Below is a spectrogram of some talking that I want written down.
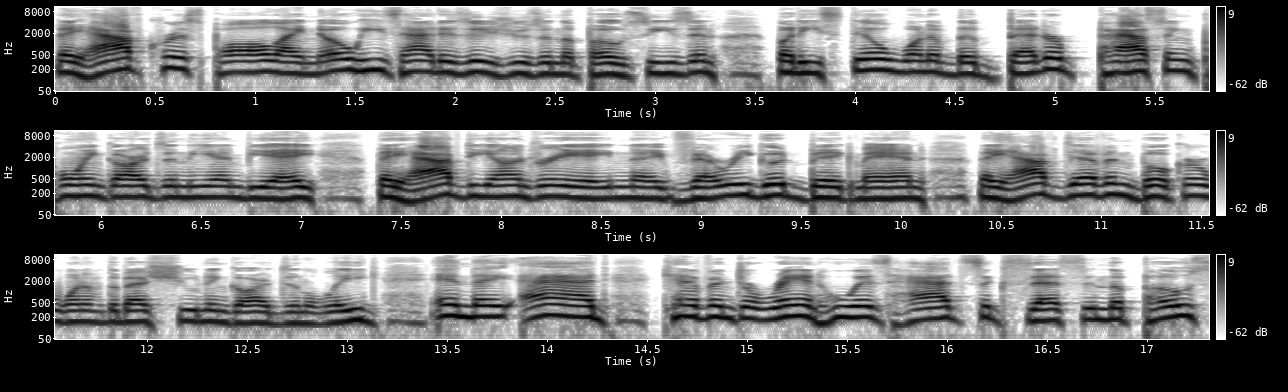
they have Chris Paul. I know he's had his issues in the postseason, but he's still one of the better passing point guards in the NBA. They have DeAndre Ayton, a very good big man. They have Devin Booker, one of the best shooting guards in the league. And they add Kevin Durant, who has had success in the postseason.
